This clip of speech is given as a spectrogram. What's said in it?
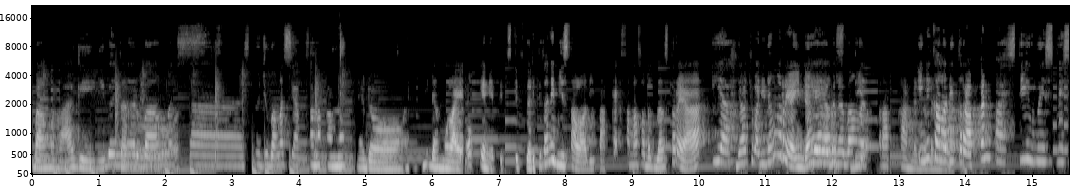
bangun lagi gitu Bener terus. banget, Sas. Setuju banget sih aku sama kamu. Ya dong. Ini udah mulai oke nih tips-tips dari kita nih bisa loh dipakai sama sobat blaster ya. Iya. Jangan cuma didengar ya Indah. Iya, harus bener banget. Diterapkan Ini bener-bener. kalau diterapkan pasti wish-wish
